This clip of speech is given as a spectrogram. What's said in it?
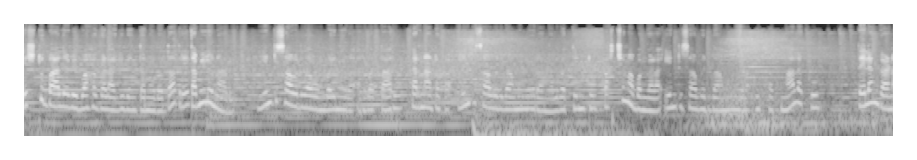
ಎಷ್ಟು ಬಾಲ್ಯ ವಿವಾಹಗಳಾಗಿವೆ ಅಂತ ನೋಡೋದಾದ್ರೆ ತಮಿಳುನಾಡು ಎಂಟು ಸಾವಿರದ ಒಂಬೈನೂರ ಅರವತ್ತಾರು, ಕರ್ನಾಟಕ ಎಂಟು ಸಾವಿರದ ಮುನ್ನೂರ ನಲವತ್ತೆಂಟು, ಪಶ್ಚಿಮ ಬಂಗಾಳ ಎಂಟು ಸಾವಿರದ ಮುನ್ನೂರ ಇಪ್ಪತ್ನಾಲ್ಕು, ತೆಲಂಗಾಣ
